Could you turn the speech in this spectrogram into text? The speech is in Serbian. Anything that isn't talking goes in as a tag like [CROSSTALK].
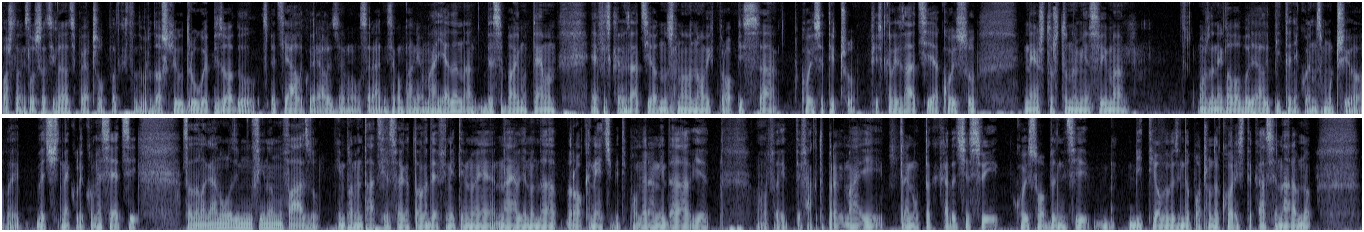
Poštovani slušalci i gledalci Pojačalo podcasta, dobrodošli u drugu epizodu specijala koju realizujemo u saradnji sa kompanijom A1, a gde se bavimo temom e-fiskalizacije, odnosno novih propisa koji se tiču fiskalizacija, koji su nešto što nam je svima možda ne glavobolje, ali pitanje koje nas muči ovaj, već nekoliko meseci. Sada lagano ulazimo u finalnu fazu implementacije svega toga definitivno je najavljeno da rok neće biti pomeran i da je ovaj, de facto 1. maj trenutak kada će svi koji su obveznici biti obavezni da počnu da koriste kase, naravno.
